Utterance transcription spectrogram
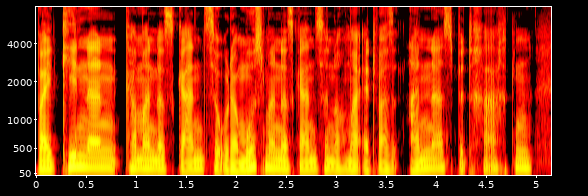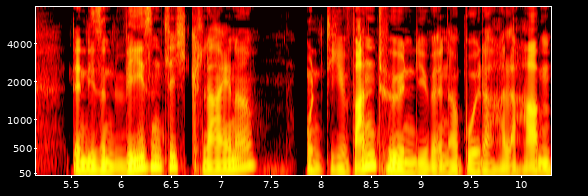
Bei Kindern kann man das Ganze oder muss man das Ganze nochmal etwas anders betrachten, denn die sind wesentlich kleiner und die Wandhöhen, die wir in der Boulderhalle haben,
